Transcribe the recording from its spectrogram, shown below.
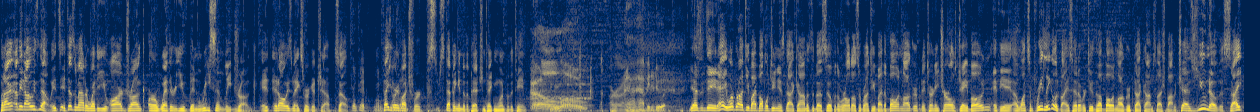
But I, I mean, I always know it's. It doesn't matter whether you are drunk or whether you've been recently drunk. It, it always makes for a good show. So, Oh, good. I'm thank you very glad. much for s- stepping into the pitch and taking one for the team. Hello. all right. Uh, happy to do it. Yes, indeed. Hey, we're brought to you by BubbleGenius.com. It's the best soap in the world. Also brought to you by the Bowen Law Group and attorney Charles J. Bowen. If you uh, want some free legal advice, head over to thebowenlawgroup.com slash Bob and Chez. You know the site.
